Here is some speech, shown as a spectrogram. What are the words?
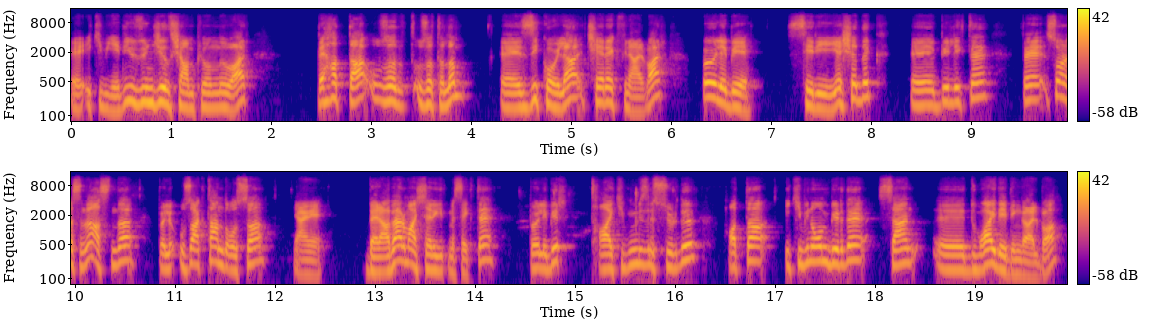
e, 2007 100. yıl şampiyonluğu var. Ve hatta uzat, uzatalım e, Zico'yla çeyrek final var. Öyle bir seriyi yaşadık e, birlikte ve sonrasında aslında böyle uzaktan da olsa yani beraber maçlara gitmesek de böyle bir takibimiz de sürdü. Hatta 2011'de sen e, Dubai'deydin galiba.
